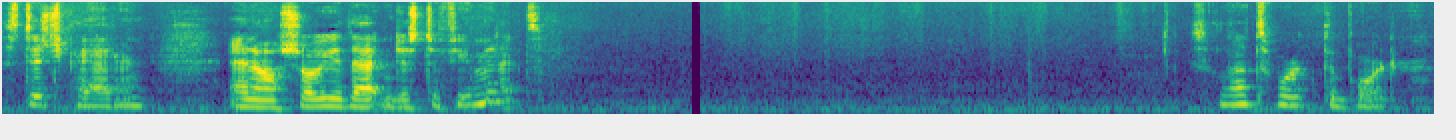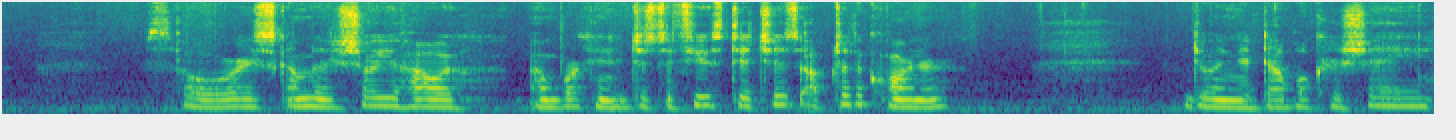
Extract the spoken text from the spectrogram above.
stitch pattern, and I'll show you that in just a few minutes. So let's work the border. So we're just, I'm going to show you how I'm working just a few stitches up to the corner, doing a double crochet,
